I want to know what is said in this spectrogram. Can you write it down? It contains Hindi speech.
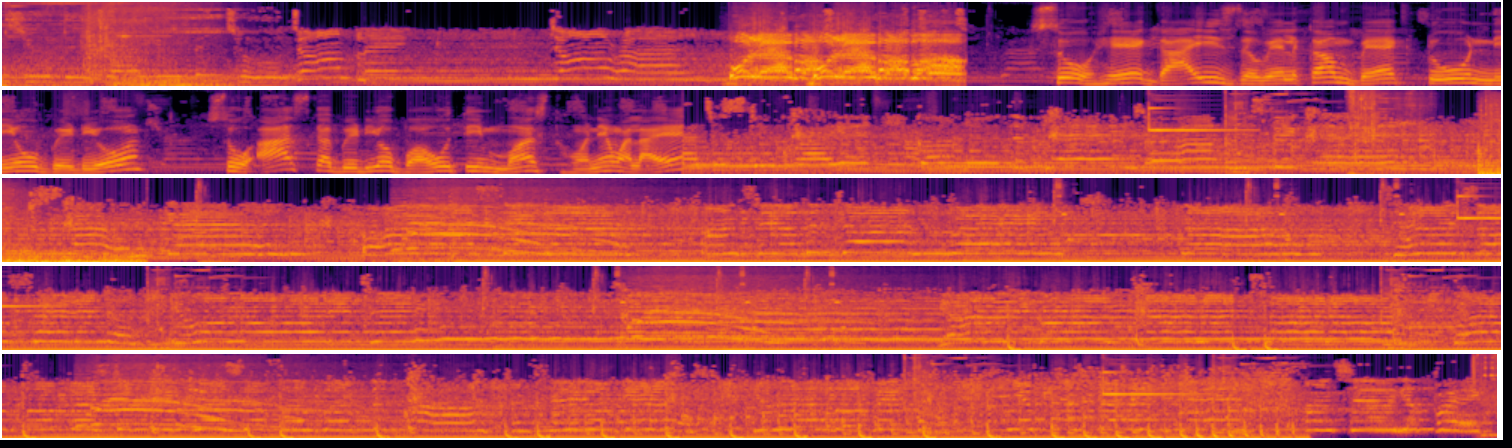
things you've been taught, you've been told. Don't blink, don't run. So hey guys welcome back to new video so आज का वीडियो बहुत ही मस्त होने वाला है Just stay quiet, go to the place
